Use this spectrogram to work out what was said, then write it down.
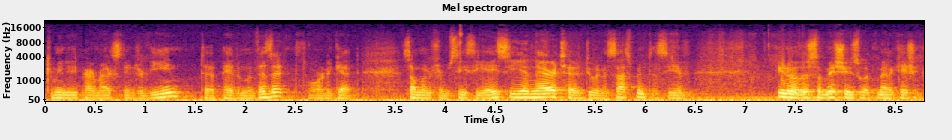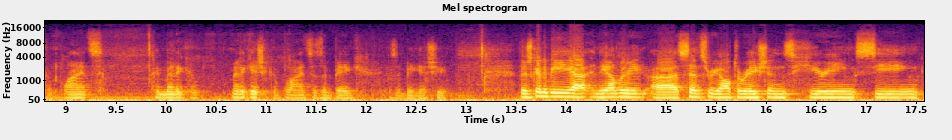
community paramedics to intervene, to pay them a visit, or to get someone from CCAC in there to do an assessment to see if you know there's some issues with medication compliance. And medic- medication compliance is a big is a big issue. There's going to be uh, in the elderly uh, sensory alterations, hearing, seeing,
